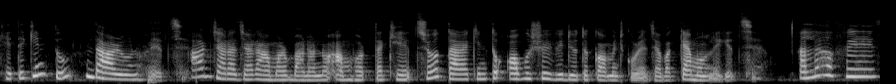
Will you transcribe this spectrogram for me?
খেতে কিন্তু দারুণ হয়েছে। আর যারা যারা আমার বানানো আম ভর্তা খেয়েছো, তারা কিন্তু অবশ্যই ভিডিওতে কমেন্ট করে যাবা কেমন লেগেছে। আল্লাহ হাফেজ!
